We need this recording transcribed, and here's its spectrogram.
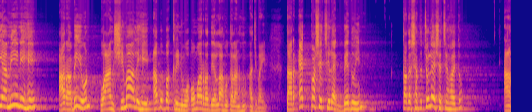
ইয়ামিনিহি আরাবিউন, ওয়ান সীমা শিমালিহি আবু বকরিন ও ওমর রদি আল্লাহ তালানহুম আজমাইন তার এক পাশে ছিল এক বেদুইন, তাদের সাথে চলে এসেছে হয়তো। আর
